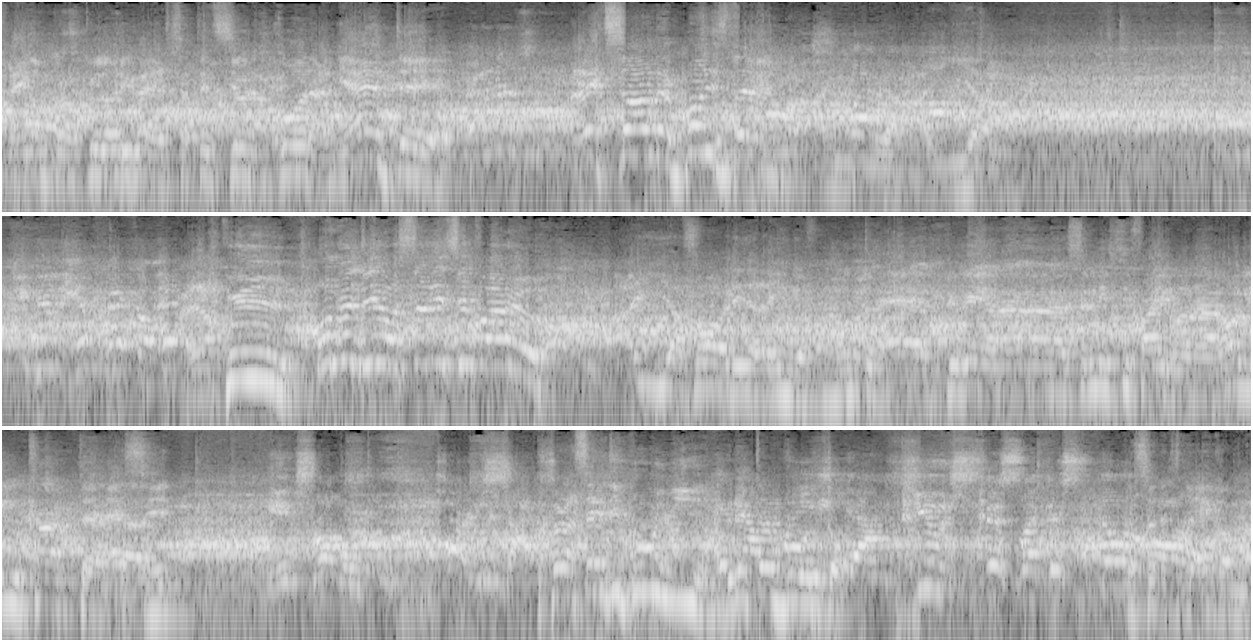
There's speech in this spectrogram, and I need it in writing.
Slegon però qui lo riversa, attenzione ancora, niente! Alexander body slam! Allora qui! Oh mio dio, sta nel separio! Aia, fuori dal ring, fa molto Eh, male. più che una Sanity Fire, una Rolling Carter. Eh sì, per una serie di pugni, dritto al volto. Questo è Slegon,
